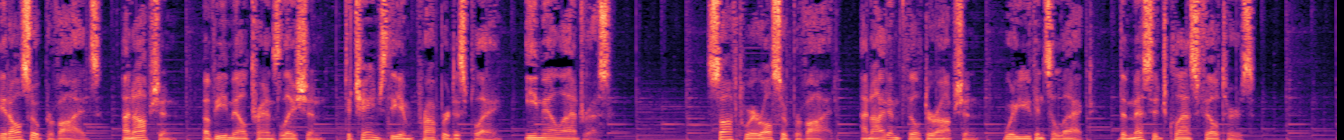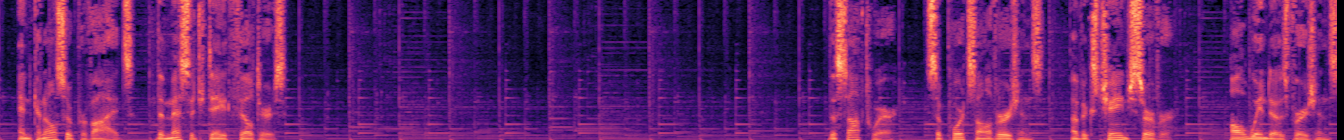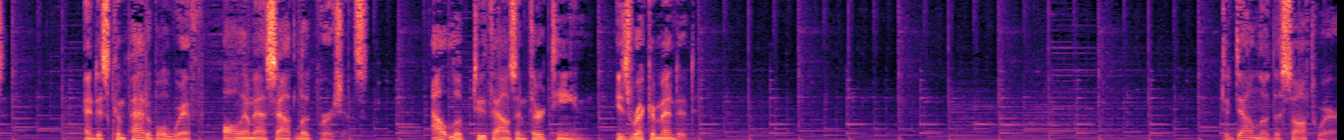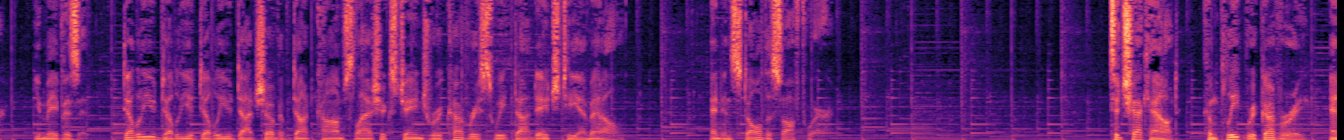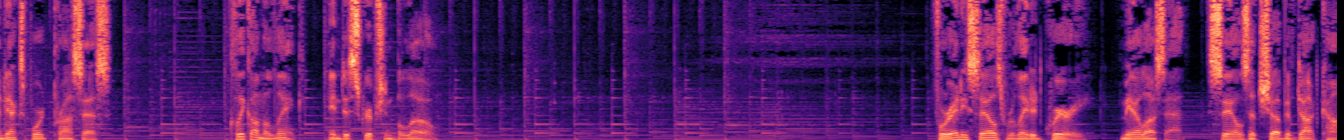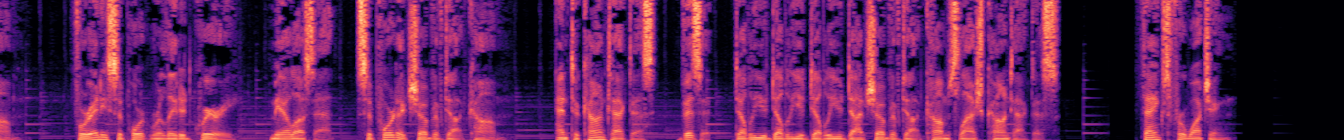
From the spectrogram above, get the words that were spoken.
It also provides an option of email translation to change the improper display email address. Software also provide an item filter option where you can select the message class filters and can also provides the message date filters The software supports all versions of Exchange Server, all Windows versions, and is compatible with all MS Outlook versions. Outlook 2013 is recommended. To download the software, you may visit www.shoviv.com slash exchangerecoverysuite.html and install the software. To check out complete recovery and export process, click on the link in description below. For any sales related query, mail us at sales at. For any support related query, mail us at support at. And to contact us, visit www.shoviv.com slash contact us. Thanks for watching.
